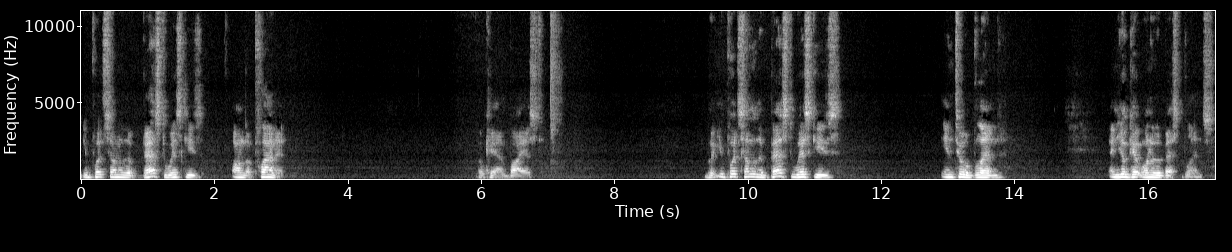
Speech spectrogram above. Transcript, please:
You put some of the best whiskeys on the planet Okay, I'm biased. But you put some of the best whiskeys into a blend, and you'll get one of the best blends.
